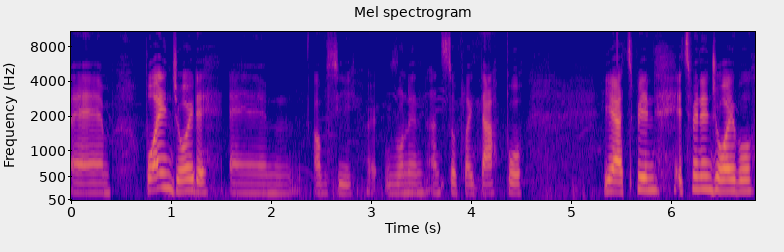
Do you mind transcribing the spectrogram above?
um, but I enjoyed it. Um, obviously running and stuff like that, but yeah, it's been it's been enjoyable.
